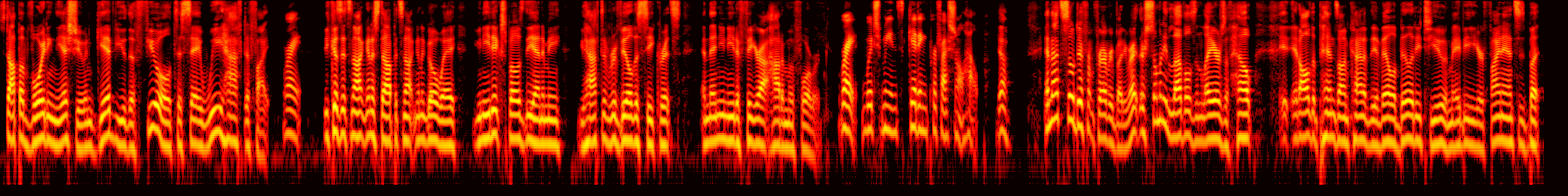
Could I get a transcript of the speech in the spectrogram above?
Stop avoiding the issue and give you the fuel to say, we have to fight right. because it's not going to stop. It's not going to go away. You need to expose the enemy. You have to reveal the secrets. And then you need to figure out how to move forward. Right. Which means getting professional help. Yeah. And that's so different for everybody, right? There's so many levels and layers of help. It, it all depends on kind of the availability to you and maybe your finances, but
